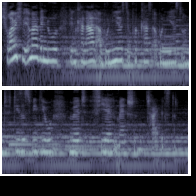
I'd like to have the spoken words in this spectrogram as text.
Ich freue mich wie immer, wenn du den Kanal abonnierst, den Podcast abonnierst und dieses Video mit vielen Menschen teilst.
